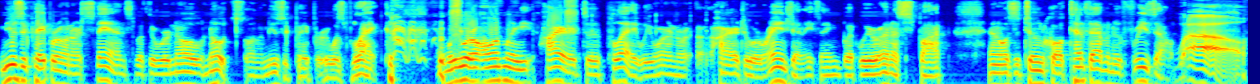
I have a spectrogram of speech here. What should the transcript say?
music paper on our stands, but there were no notes on the music paper. It was blank. and we were only hired to play. We weren't uh, hired to arrange anything, but we were in a spot and it was a tune called 10th Avenue Freeze Out. Wow.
